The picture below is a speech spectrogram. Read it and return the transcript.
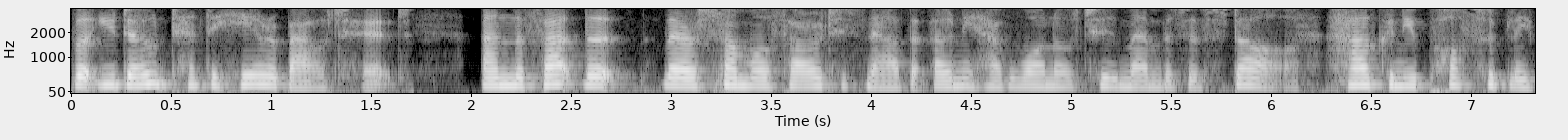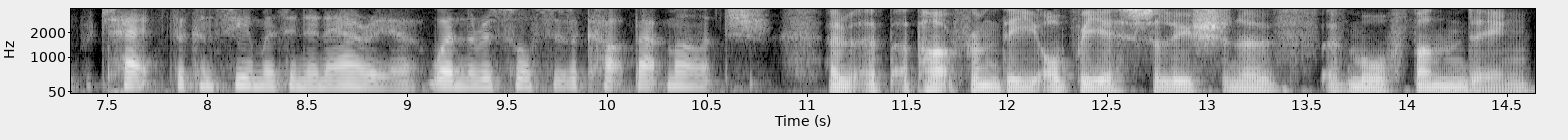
but you don't tend to hear about it. And the fact that there are some authorities now that only have one or two members of staff, how can you possibly protect the consumers in an area when the resources are cut that much? And apart from the obvious solution of, of more funding,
